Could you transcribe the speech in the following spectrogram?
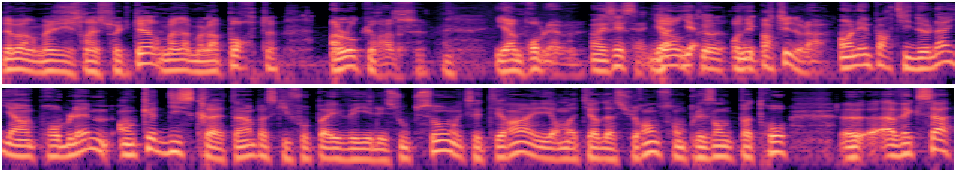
devant un magistrat instructeur, Madame Laporte, en l'occurrence. Il y a un problème. c'est ça. Donc, euh, on est parti de là. On est parti de là. Il y a un problème. Enquête discrète, hein, parce qu'il ne faut pas éveiller les soupçons, etc. Et en matière d'assurance, on plaisante pas trop euh, avec ça.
